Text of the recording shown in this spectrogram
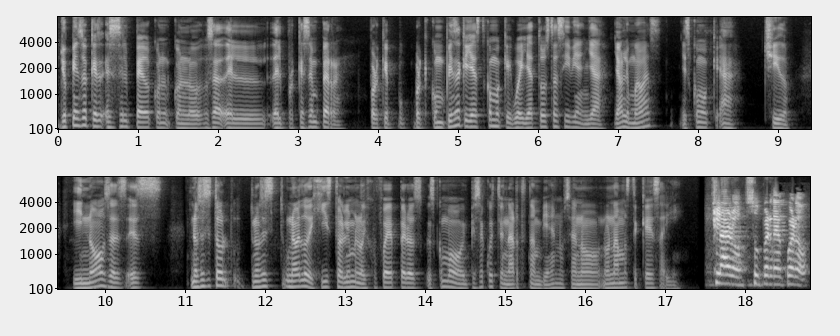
Yo pienso que ese es el pedo con, con los, o sea, el, el por qué se emperran. Porque, porque como piensa que ya es como que, güey, ya todo está así bien, ya, ya no le muevas. Y es como que, ah, chido. Y no, o sea, es, no sé si tú, no sé si una vez lo dijiste, alguien me lo dijo, fue, pero es, es, como empieza a cuestionarte también. O sea, no, no nada más te quedes ahí. Claro, súper de acuerdo,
